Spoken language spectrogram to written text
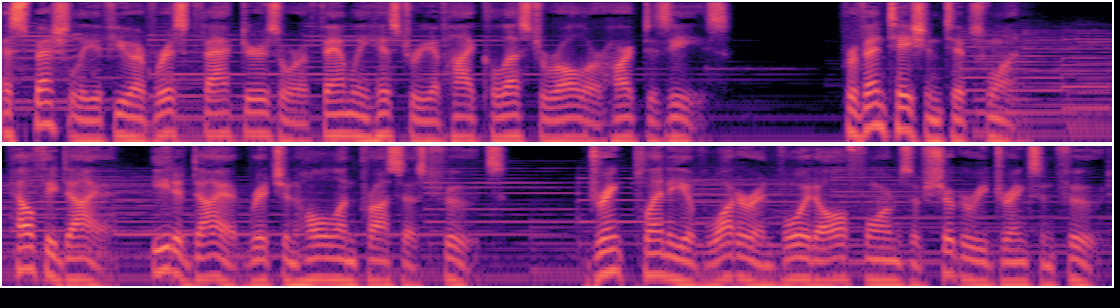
especially if you have risk factors or a family history of high cholesterol or heart disease. Prevention Tips 1. Healthy diet Eat a diet rich in whole unprocessed foods. Drink plenty of water and avoid all forms of sugary drinks and food.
